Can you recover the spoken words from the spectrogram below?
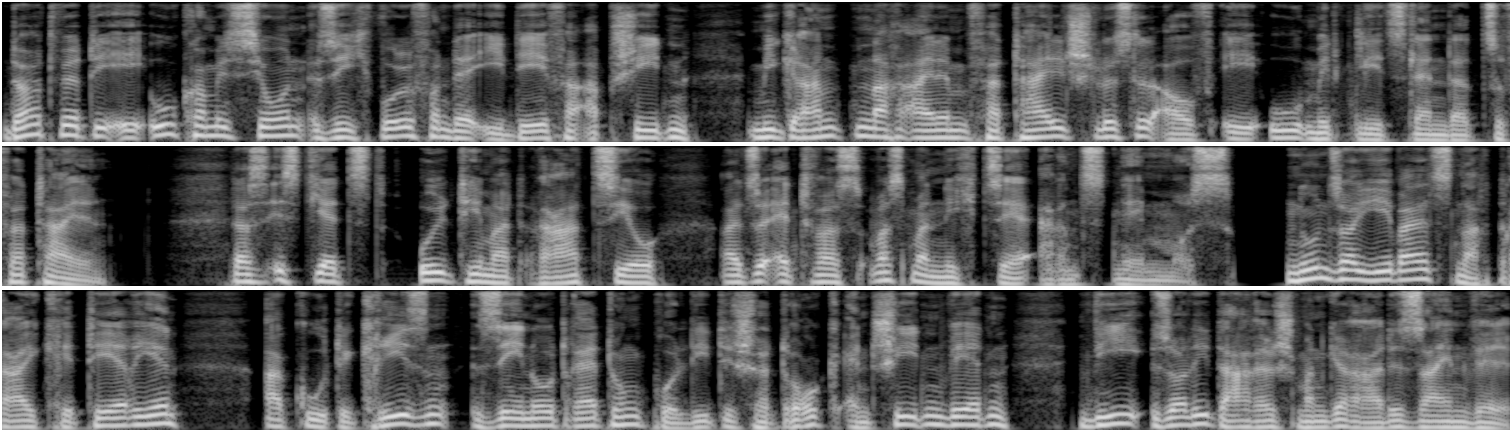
Dort wird die EU-Kommission sich wohl von der Idee verabschieden, Migranten nach einem Verteilschlüssel auf EU-Mitgliedsländer zu verteilen. Das ist jetzt Ultimat Ratio, also etwas, was man nicht sehr ernst nehmen muss. Nun soll jeweils nach drei Kriterien akute Krisen, Seenotrettung, politischer Druck entschieden werden, wie solidarisch man gerade sein will.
